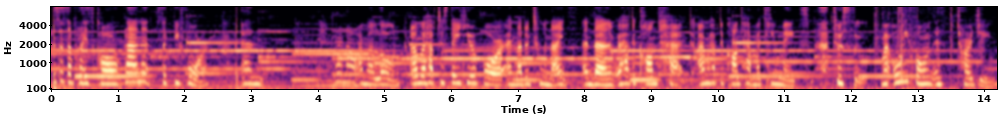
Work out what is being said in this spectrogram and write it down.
This is a place called Planet 64. and right now I'm alone. I'm gonna have to stay here for another two nights and then we have to contact I'm gonna have to contact my teammates to sue. My only phone is charging.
